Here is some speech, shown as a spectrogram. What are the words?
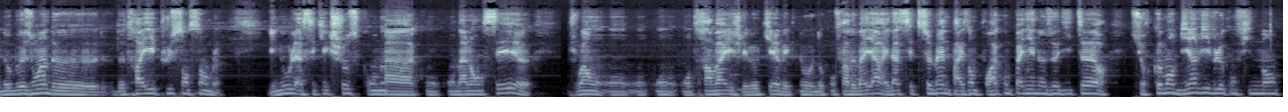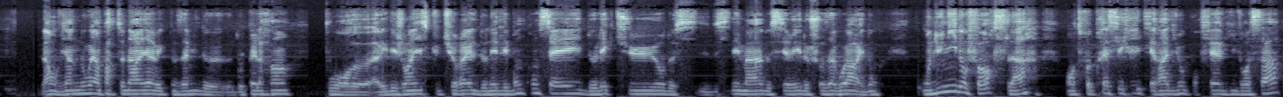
nos besoins de, de, travailler plus ensemble. Et nous, là, c'est quelque chose qu'on a, qu'on a lancé je vois, on, on, on travaille, je l'évoquais avec nos, nos, confrères de Bayard, et là cette semaine, par exemple, pour accompagner nos auditeurs sur comment bien vivre le confinement, là on vient de nouer un partenariat avec nos amis de, de Pèlerin pour, euh, avec des journalistes culturels, donner des bons conseils de lecture, de, cinéma, de séries, de choses à voir, et donc on unit nos forces là entre presse écrite et radio pour faire vivre ça.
